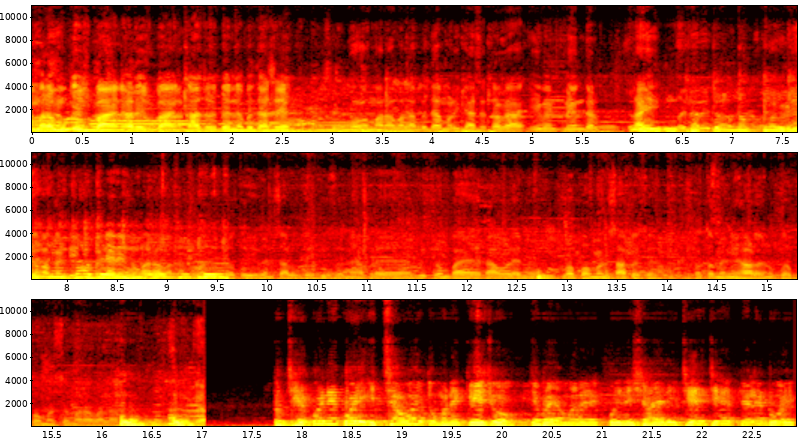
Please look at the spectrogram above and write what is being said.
અમારા મુકેશભાઈ ને હરેશભાઈ ને કાજલબેન ને બધા છે. તો હવે મારા વાલા બધા મળી જશે તો હવે આ ઇવેન્ટની અંદર લાઈ વિડીયોમાં કન્ટિન્યુ બન્યા રહેજો મારા વાલા. તો ઇવેન્ટ ચાલુ થઈ ગયું છે ને આપણે વિક્રમભાઈ રાવળ એનું પરફોર્મન્સ આપે છે. તો તમે નિહાળો એનું પરફોર્મન્સ છે મારા વાલા. તો જે કોઈને કોઈ ઈચ્છા હોય તો મને કહેજો કે ભાઈ અમારે કોઈની શાયરી જે જે ટેલેન્ટ હોય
